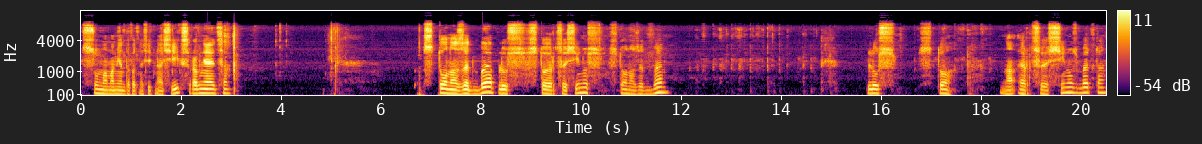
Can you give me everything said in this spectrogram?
Сумма моментов относительно оси x равняется 100 на zb плюс 100 rc синус 100 на zb плюс 100 на rc синус бета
